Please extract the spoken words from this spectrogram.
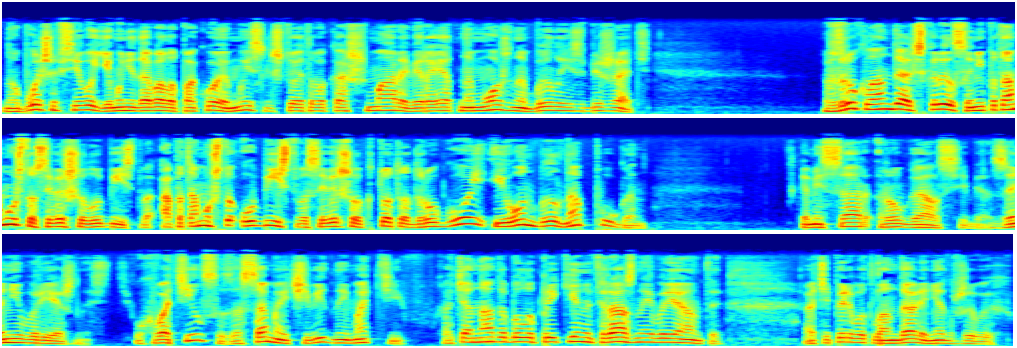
Но больше всего ему не давала покоя мысль, что этого кошмара, вероятно, можно было избежать. Вдруг Ландаль скрылся не потому, что совершил убийство, а потому, что убийство совершил кто-то другой, и он был напуган. Комиссар ругал себя за небрежность, ухватился за самый очевидный мотив, хотя надо было прикинуть разные варианты, а теперь вот Ландаля нет в живых.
